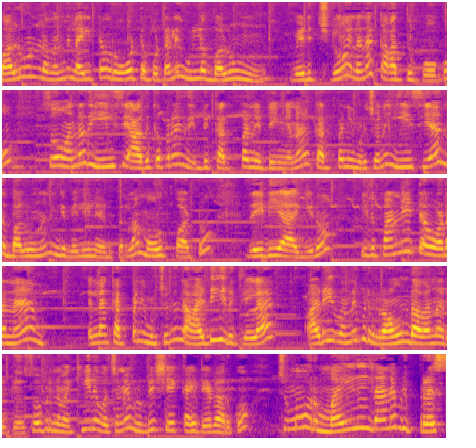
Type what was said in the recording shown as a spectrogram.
பலூனில் வந்து லைட்டாக ஒரு ஓட்டை போட்டாலே உள்ளே பலூன் வெடிச்சிடும் இல்லைன்னா காற்று போகும். ஸோ வந்து அது ஈஸியாக அதுக்கப்புறம் இப்படி கட் பண்ணிட்டீங்கன்னா கட் பண்ணி முடிச்சோன்னே ஈஸியாக அந்த பலூனை நீங்கள் வெளியில் எடுத்துடலாம். மவுத் பாட்டும் ரெடி ஆகிடும். இது பண்ணிட்ட உடனே எல்லாம் கட் பண்ணி முடிச்சோன்னே இந்த அடி இருக்குல்ல அடி வந்து இப்படி ரவுண்டாக தானே இருக்குது ஸோ இப்படி நம்ம கீழே வச்சோன்னா இப்படி இப்படி ஷேக் ஆகிட்டே தான் இருக்கும். சும்மா ஒரு மைல்டான இப்படி ப்ரெஸ்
